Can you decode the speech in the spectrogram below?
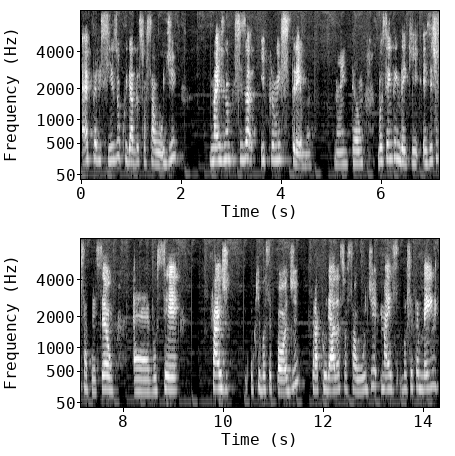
é preciso cuidar da sua saúde, mas não precisa ir para um extremo, né? Então, você entender que existe essa pressão, é, você faz o que você pode para cuidar da sua saúde, mas você também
